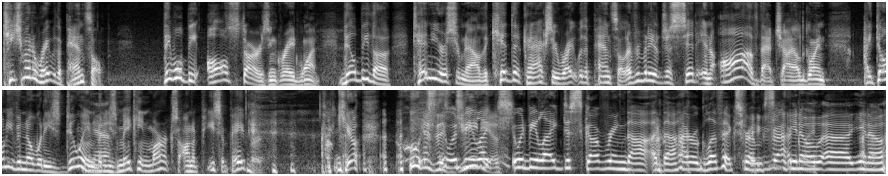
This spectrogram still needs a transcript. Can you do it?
Teach them how to write with a pencil. They will be all stars in grade one. They'll be the 10 years from now, the kid that can actually write with a pencil. Everybody will just sit in awe of that child, going, I don't even know what he's doing, but he's making marks on a piece of paper. you know, who is this It would be like genius? it would be like discovering the the hieroglyphics from Exactly. you know uh, you know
